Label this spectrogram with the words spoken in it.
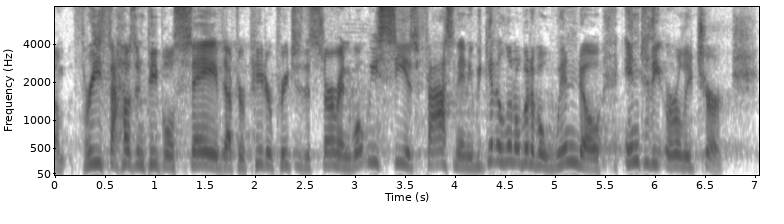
um, 3,000 people saved after Peter preaches this sermon, what we see is fascinating. We get a little bit of a window into the early church.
